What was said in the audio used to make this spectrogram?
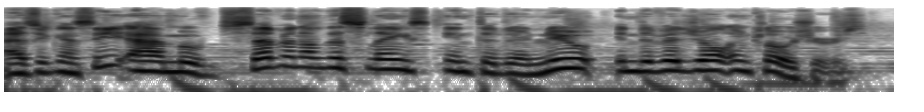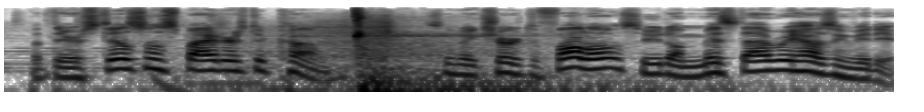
As you can see, I have moved 7 of the slings into their new individual enclosures, but there are still some spiders to come. So make sure to follow so you don't miss that rehousing video.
